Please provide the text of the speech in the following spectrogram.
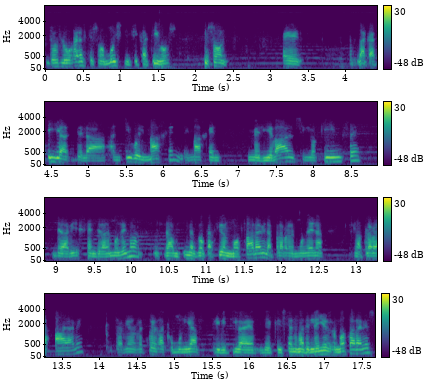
dos lugares que son muy significativos, que son eh, la capilla de la antigua imagen, la imagen medieval, siglo XV, de la Virgen de la Almudena, es una, una vocación mozárabe, la palabra almudena es una palabra árabe, que todavía nos recuerda la comunidad primitiva de, de cristianos madrileños, los mozárabes,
